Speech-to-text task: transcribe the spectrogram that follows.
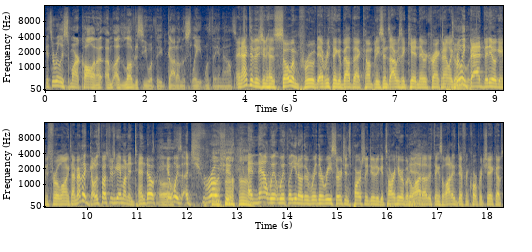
it's a really smart call and I, would love to see what they got on the slate once they announce it. And activision has so improved everything about that company since i was a kid and they were cranking out like totally. really bad video games for a long time. Remember the ghostbusters game on nintendo? Oh. it was atrocious. And now with, with you know the, the resurgence partially due to guitar hero but yeah. a lot of other things a lot of different corporate shakeups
